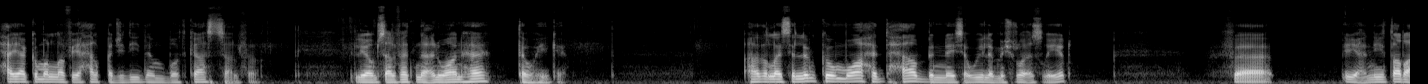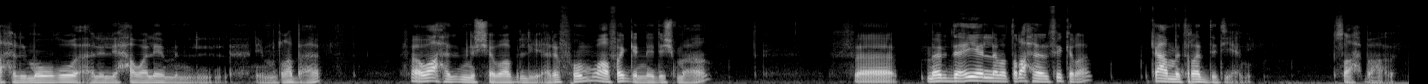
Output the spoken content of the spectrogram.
حياكم الله في حلقة جديدة من بودكاست سالفة. اليوم سالفتنا عنوانها توهيقة. هذا الله يسلمكم واحد حاب إنه يسوي له مشروع صغير. ف يعني طرح الموضوع اللي حواليه من يعني من ربعه. فواحد من الشباب اللي يعرفهم وافق إنه يدش معاه. فمبدئيا لما طرح له الفكرة كان متردد يعني صاحبه هذا.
